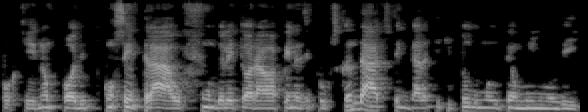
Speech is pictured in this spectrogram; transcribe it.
porque não pode concentrar o fundo eleitoral apenas em poucos candidatos, tem que garantir que todo mundo tem um mínimo de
